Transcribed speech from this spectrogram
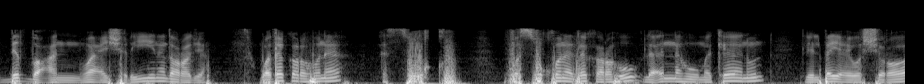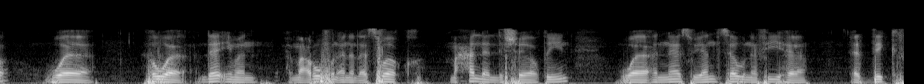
بضعا وعشرين درجة. وذكر هنا السوق والسوق هنا ذكره لأنه مكان للبيع والشراء وهو دائما معروف أن الأسواق محلا للشياطين والناس ينسون فيها الذكر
